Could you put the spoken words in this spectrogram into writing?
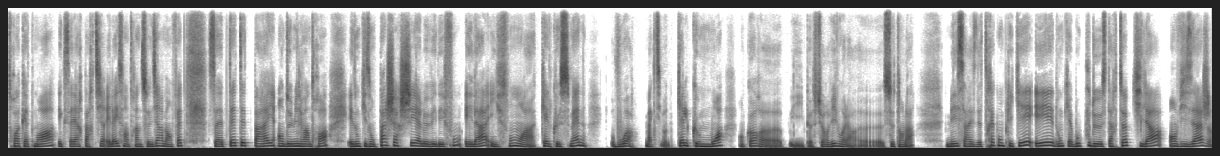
trois quatre mois et que ça allait repartir. Et là ils sont en train de se dire, mais en fait ça va peut-être être pareil en 2023. Et donc ils n'ont pas cherché à lever des fonds. Et là ils sont à quelques semaines voire maximum quelques mois encore, euh, ils peuvent survivre voilà, euh, ce temps-là. Mais ça risque d'être très compliqué. Et donc, il y a beaucoup de startups qui, là, envisagent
